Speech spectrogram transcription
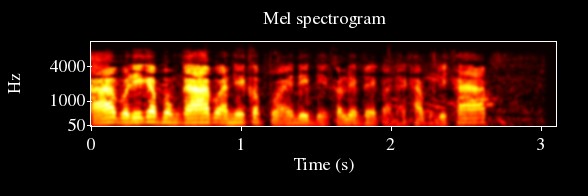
ครับสวัสดีครับผมครับ อันนี้ก็ปล่อยให้เด็กๆก็เล่นไปก่อนนะครับสวัสดีครับ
